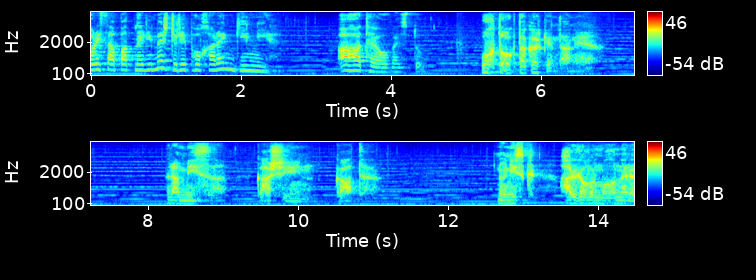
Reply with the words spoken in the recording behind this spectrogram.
որի սապատների մեջ ջրի փոխարեն գինի է։ Ահա թե ով ես դու։ Ուխտը օգտակար կենթանի է։ Նրա միսը, կաշին, կաթը։ Նույնիսկ հարյուրավոր մղոնները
